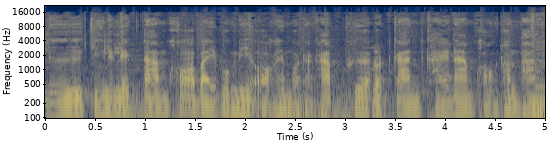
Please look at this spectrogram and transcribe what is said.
หรือกิ่งเล็กๆ ตามข้อใบพวกนี้ออกให้หมดนะครับ เพื่อลดการคายน้ำของท่อนพันธุ์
